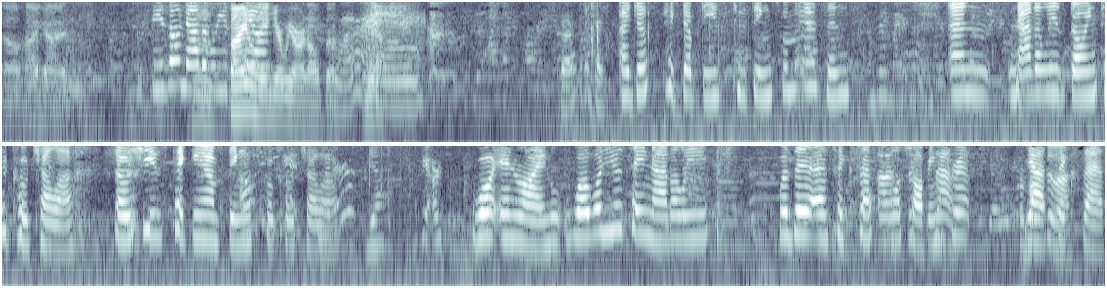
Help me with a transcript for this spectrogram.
oh, hi guys. These are Natalie's mm, Finally, pants. here we are at Ulta. I just picked up these two things from Essence. And Natalie's going to Coachella. So she's picking up things oh, for Coachella. Yes. We're in line. What would you say, Natalie? Was it a successful A shopping trip? For both Yeah, of us. success.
